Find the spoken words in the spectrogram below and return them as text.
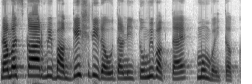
नमस्कार मी भाग्यश्री राऊत आणि तुम्ही बघताय मुंबई तक.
